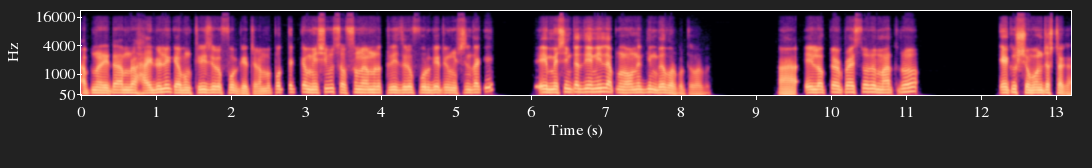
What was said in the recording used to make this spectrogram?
আপনার এটা আমরা হাইড্রোলিক এবং থ্রি জিরো ফোর গেটের আমরা প্রত্যেকটা মেশিন সবসময় আমরা থ্রি জিরো ফোর গেটের মেশিন থাকি। এই মেশিনটা দিয়ে নিলে আপনারা অনেকদিন ব্যবহার করতে পারবেন। এই লকটার প্রাইস পড়বে মাত্র একুশশো পঞ্চাশ টাকা।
